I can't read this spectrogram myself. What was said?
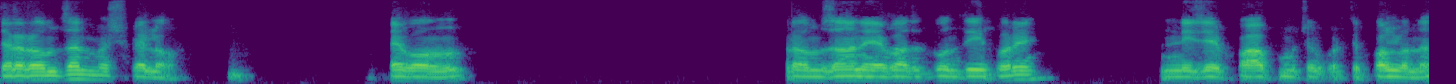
যারা রমজান মাস পেল এবং রমজানে এবাদত বন্দি করে নিজের পাপ মোচন করতে পারল না।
